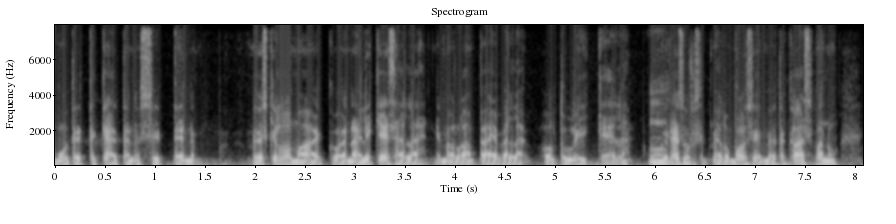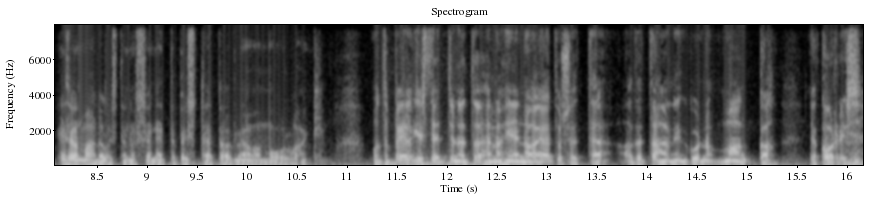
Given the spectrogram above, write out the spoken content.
mutta että käytännössä sitten myöskin loma-aikoina, eli kesällä, niin me ollaan päivällä oltu liikkeellä. Mm. Resurssit meillä on vuosien myötä kasvanut ja se on mahdollistanut sen, että pystytään toimimaan muulloinkin. Mutta pelkistettynä toihan on hieno ajatus, että otetaan niin kuin mankka ja koris.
